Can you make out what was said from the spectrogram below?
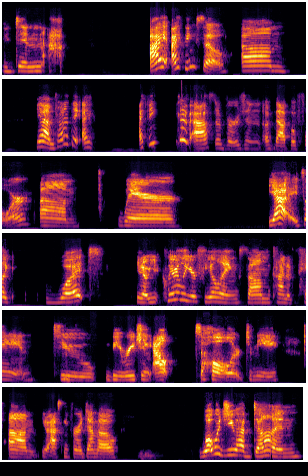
You didn't. I I think so. Um, yeah, I'm trying to think. I I think I've asked a version of that before, um, where yeah, it's like what you know, you, clearly you're feeling some kind of pain to mm-hmm. be reaching out to Hull or to me, um, you know, asking for a demo. Mm-hmm. What would you have done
